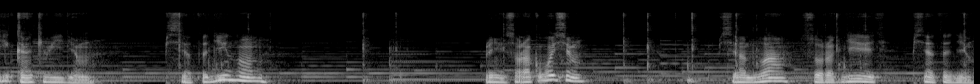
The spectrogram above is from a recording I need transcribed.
И как видим, 51 Ом, при 48, 52, 49, 51.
